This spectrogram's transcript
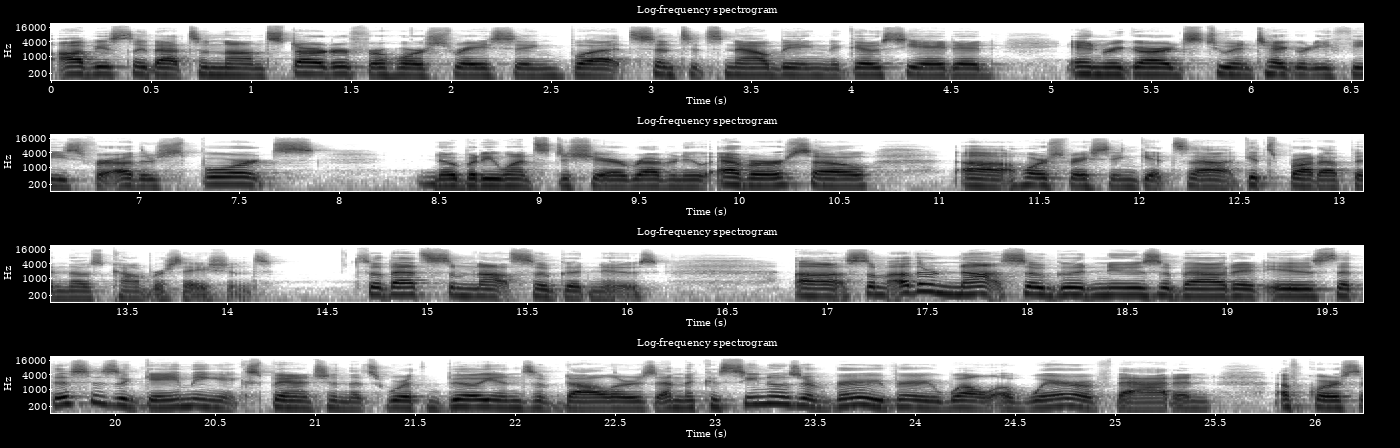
Obviously, that's a non starter for horse racing, but since it's now being negotiated in regards to integrity fees for other sports, nobody wants to share revenue ever. So, uh, horse racing gets uh, gets brought up in those conversations. So that's some not so good news. Uh, some other not so good news about it is that this is a gaming expansion that's worth billions of dollars, and the casinos are very, very well aware of that. And of course,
